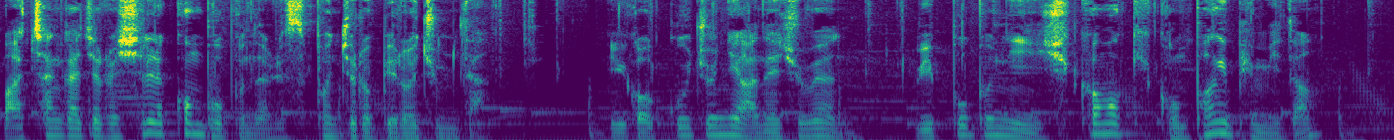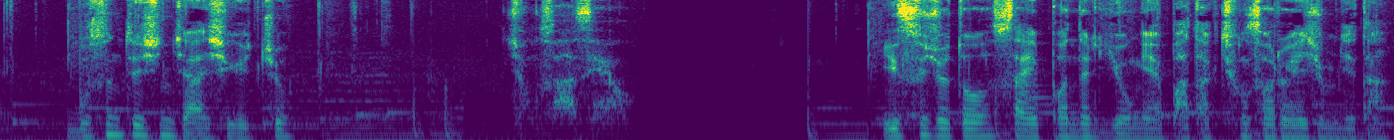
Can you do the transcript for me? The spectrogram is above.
마찬가지로 실리콘 부분을 스펀지로 밀어줍니다. 이거 꾸준히 안 해주면 윗부분이 시커멓게 곰팡이 핍니다. 무슨 뜻인지 아시겠죠? 청소하세요. 이 수조도 사이펀을 이용해 바닥 청소를 해줍니다.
